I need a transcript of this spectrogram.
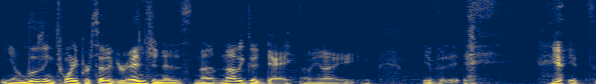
you know, losing 20% of your engine is not, not a good day. I mean, I, if yeah. it's,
